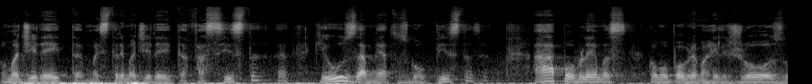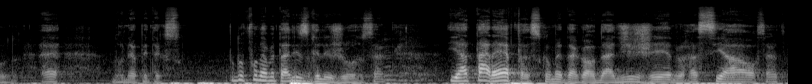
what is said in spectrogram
uma direita, uma extrema-direita fascista, né, que usa métodos golpistas. Né. Há problemas como o problema religioso, é, do neopentecostal, do fundamentalismo religioso, certo? Uhum. E há tarefas como a da igualdade de gênero, racial, certo?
